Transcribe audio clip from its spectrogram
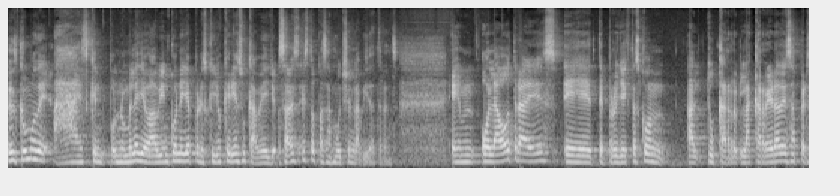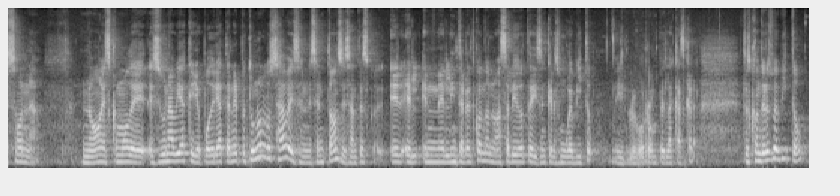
es como de ah, es que no me la llevaba bien con ella, pero es que yo quería su cabello. Sabes, esto pasa mucho en la vida trans. Em, o la otra es eh, te proyectas con tu la carrera de esa persona. No es como de es una vida que yo podría tener, pero tú no lo sabes en ese entonces. Antes en el Internet, cuando no ha salido, te dicen que eres un huevito y luego rompes la cáscara. Entonces, cuando eres bebito,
